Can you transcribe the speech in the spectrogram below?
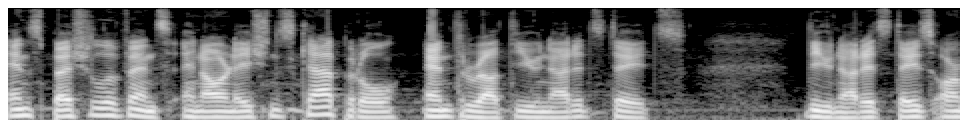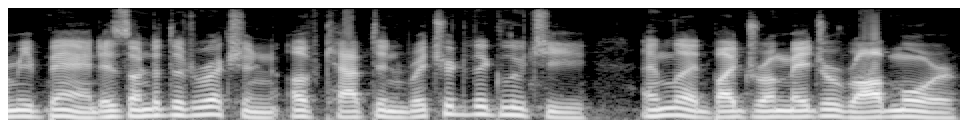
and special events in our nation's capital and throughout the United States. The United States Army Band is under the direction of Captain Richard Viglucci and led by Drum Major Rob Moore.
